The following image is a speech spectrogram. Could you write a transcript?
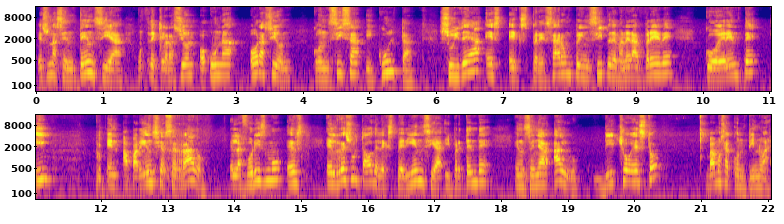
Es una sentencia, una declaración o una oración concisa y culta. Su idea es expresar un principio de manera breve, coherente y en apariencia cerrado. El aforismo es el resultado de la experiencia y pretende enseñar algo. Dicho esto, vamos a continuar.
